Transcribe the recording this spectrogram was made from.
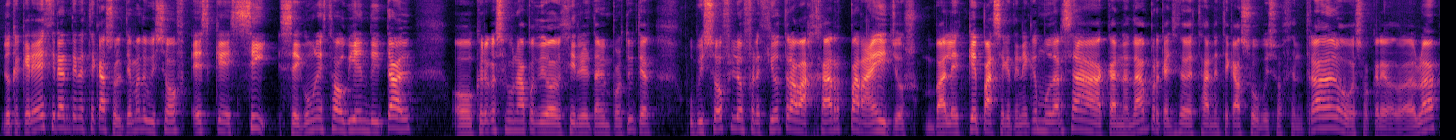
lo que quería decir antes en este caso, el tema de Ubisoft Es que sí, según he estado viendo y tal o creo que según ha podido decir él también por Twitter, Ubisoft le ofreció trabajar para ellos, ¿vale? ¿Qué pasa? Que tenía que mudarse a Canadá, porque allí es donde está en este caso Ubisoft Central, o eso creo, bla, bla, bla.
